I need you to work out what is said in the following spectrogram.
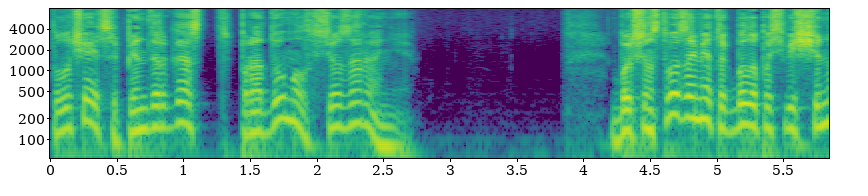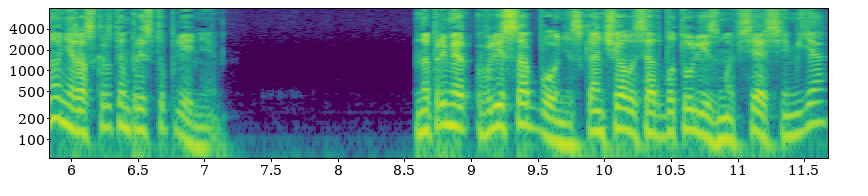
Получается, Пендергаст продумал все заранее. Большинство заметок было посвящено нераскрытым преступлениям. Например, в Лиссабоне скончалась от ботулизма вся семья,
